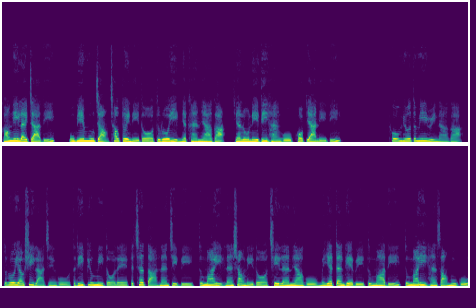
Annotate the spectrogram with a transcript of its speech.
ခေါင်းငိလိုက်ကြသည်ပူပြင်းမှုကြောင့်ခြောက်သွေ့နေသောသူတို့၏မျက်ခမ်းများကရန်လိုနေသည့်ဟန်ကိုဖော်ပြနေသည်ထိုမျိုးသမီးရီနာကသူတို့ရောက်ရှိလာခြင်းကိုသတိပြုမိတော်လဲတစ်ချက်သာလှမ်းကြည့်ပြီးသူမ၏လှမ်းလျှောက်နေသောခြေလမ်းများကိုမရက်တန့်ခဲ့ပြီးသူမသည်သူမ၏ဟန်ဆောင်မှုကို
